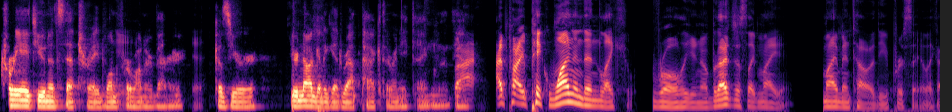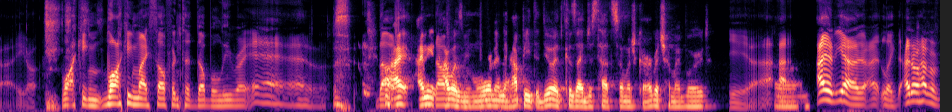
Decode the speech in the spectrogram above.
create units that trade one Yeah. for one or better. Yeah. Because you're you're not gonna get rat packed or anything. But Yeah. I, I'd probably pick one and then like roll, you know. But that's just like my my mentality per se. Like I, you know, locking locking myself into double Leeroy. Eh, No, not- I, I mean, I was me. more than happy to do it because I just had so much garbage on my board. Yeah, I, I, Um, I yeah, I, like I don't have a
